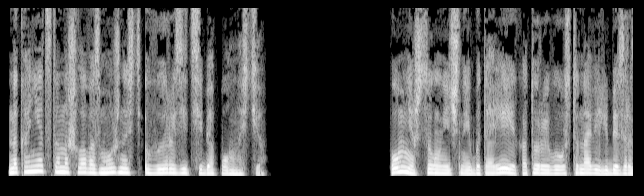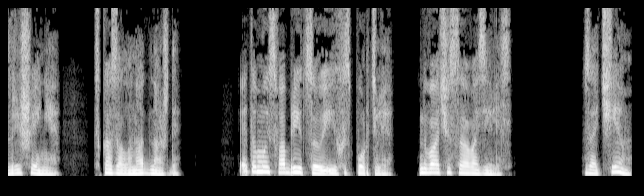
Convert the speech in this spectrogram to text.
наконец-то нашла возможность выразить себя полностью. «Помнишь солнечные батареи, которые вы установили без разрешения?» — сказал он однажды. «Это мы с Фабрицио их испортили. Два часа возились». «Зачем?»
